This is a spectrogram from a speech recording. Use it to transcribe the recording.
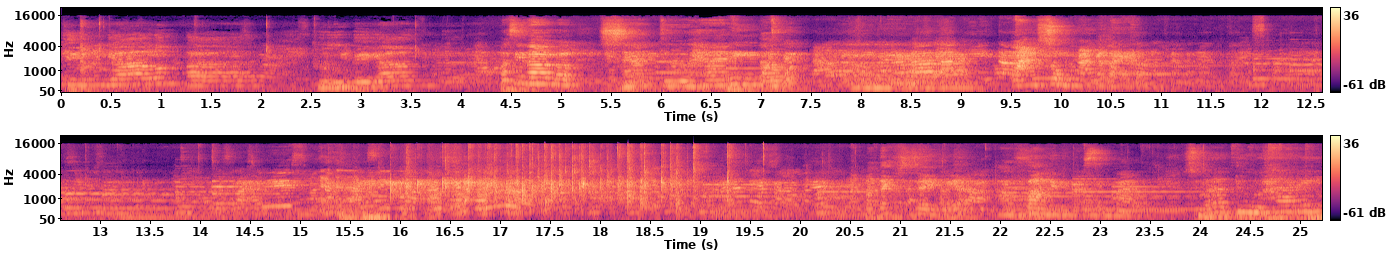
tinggal lompat Ku pegang Pasti tahu kok. Satu hari tahu kan? Langsung ngangkat tangan. Tanpa teks saya itu ya. Hafal ini pasti. Suatu hari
